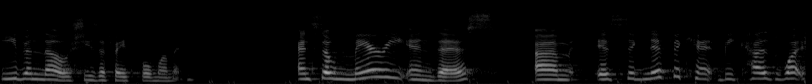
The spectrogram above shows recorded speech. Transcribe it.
even though she's a faithful woman. And so, Mary in this um, is significant because what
